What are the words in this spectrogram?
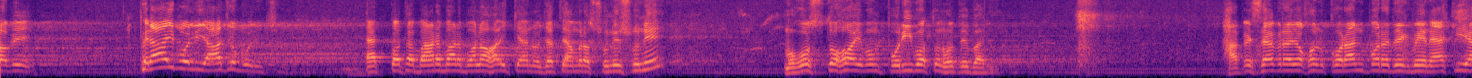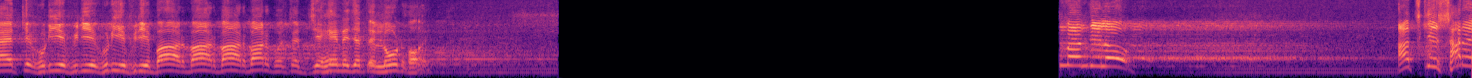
হবে। প্রায় বলি, আজও বলছি। এক কথা বারবার বলা হয় কেন? যাতে আমরা শুনে শুনে মুখস্থ হয় এবং পরিবর্তন হতে পারি। হাফেজ সাহেবরা যখন কোরআন পরে দেখবেন, একই আয়াতকে ঘুরিয়ে ফিরিয়ে ঘুরিয়ে ফিরিয়ে বার বার বার বার বলছে, জেহেনে যাতে লোড হয়। আজকে সাড়ে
